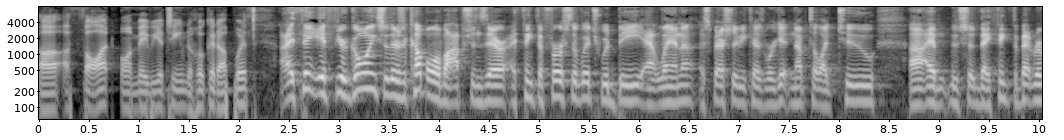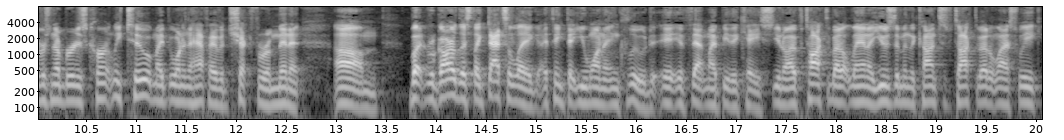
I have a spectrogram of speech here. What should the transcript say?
Uh, a thought on maybe a team to hook it up with? I think if you're going, so there's a couple of options there. I think the first of which would be Atlanta, especially because we're getting up to like two. Uh, I, so they think the Bet Rivers number is currently two. It might be one and a half. I haven't checked for a minute. Um, but regardless, like that's a leg I think that you want to include if that might be the case. You know, I've talked about Atlanta, used them in the contest. We talked about it last week.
